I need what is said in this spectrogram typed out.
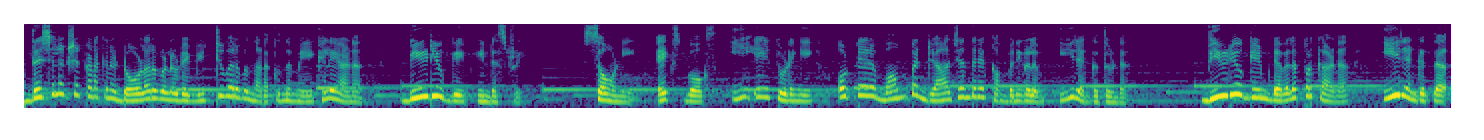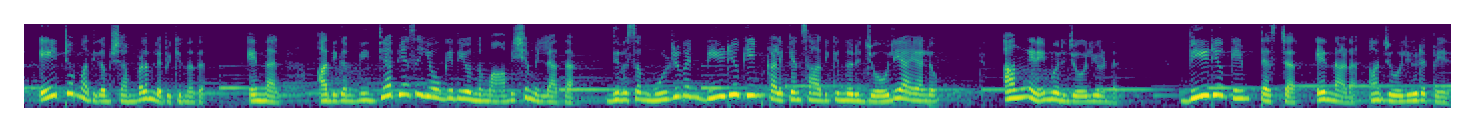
ദശലക്ഷക്കണക്കിന് ഡോളറുകളുടെ വിറ്റുവരവ് നടക്കുന്ന മേഖലയാണ് video game industry. Sony Xbox E A തുടങ്ങി ഒട്ടേറെ വമ്പൻ രാജ്യാന്തര കമ്പനികളും ഈ രംഗത്തുണ്ട്. വീഡിയോ ഗെയിം ഡെവലപ്പർക്കാണ് ഈ രംഗത്ത് ഏറ്റവും അധികം ശമ്പളം ലഭിക്കുന്നത്. എന്നാൽ അധികം വിദ്യാഭ്യാസ യോഗ്യതയൊന്നും ആവശ്യമില്ലാത്ത ദിവസം മുഴുവൻ വീഡിയോ ഗെയിം കളിക്കാൻ സാധിക്കുന്ന ഒരു ജോലി ജോലിയായാലോ അങ്ങനെയും ഒരു ജോലിയുണ്ട്. വീഡിയോ ഗെയിം ടെസ്റ്റർ എന്നാണ് ആ ജോലിയുടെ പേര്.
